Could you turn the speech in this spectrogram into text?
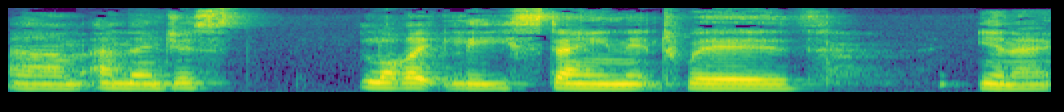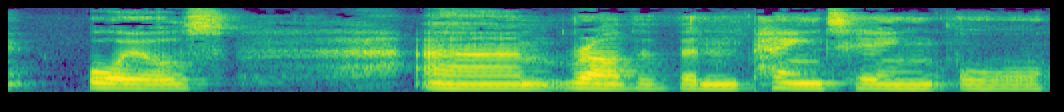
um, and then just lightly stain it with, you know, oils um, rather than painting or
